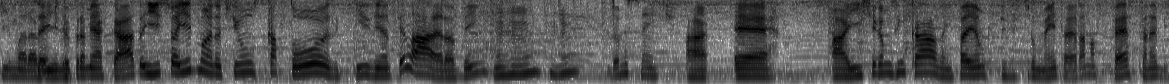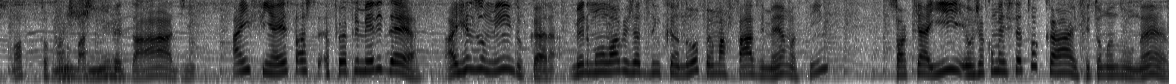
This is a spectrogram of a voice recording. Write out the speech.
Que maravilha. Daí foi pra minha casa. E isso aí, mano, eu tinha uns 14, 15 anos, sei lá, era bem. Uhum, uhum. Adolescente. Ah, é. Aí chegamos em casa, ensaiamos com esses instrumentos, era na festa, né, bicho? Nossa, tocando Imagina. baixo de verdade. Aí, enfim, essa foi a primeira ideia. Aí, resumindo, cara, meu irmão logo já desencanou, foi uma fase mesmo, assim. Só que aí eu já comecei a tocar e fui tomando, né,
